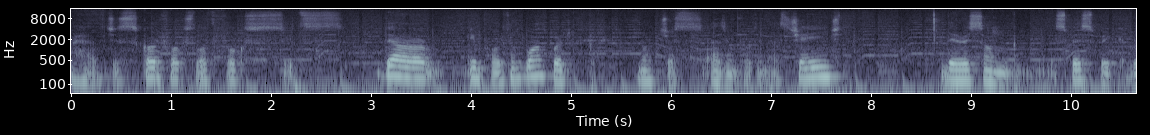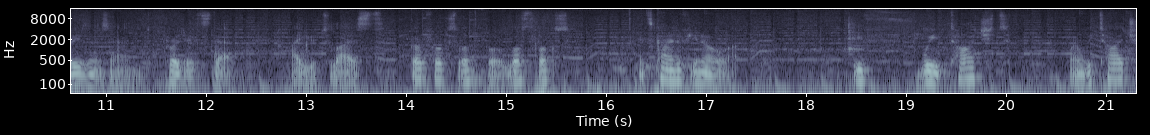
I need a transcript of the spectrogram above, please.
I have just Fox, LostFocus. it's there are important ones but not just as important as changed there is some specific reasons and projects that I utilized GotFocus, Lost Fox. It's kind of, you know, if we touched, when we touch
